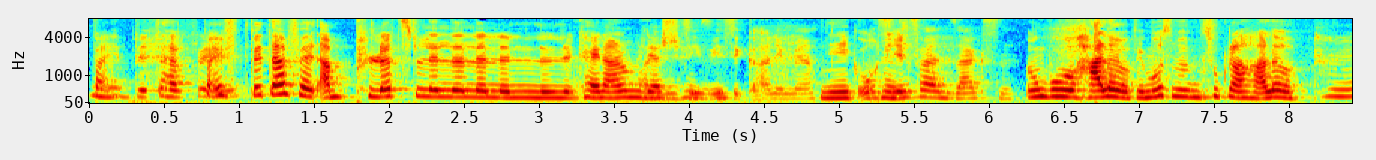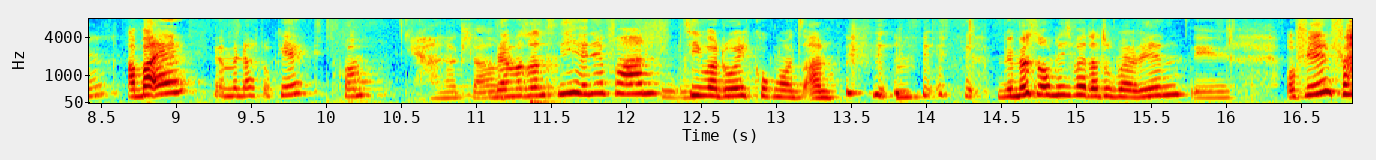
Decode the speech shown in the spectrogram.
Bei Bitterfeld. Bei Bitterfeld am Plötzl, keine Ahnung, wie der Scheiß weiß ich gar nicht mehr. Nee, ich auch Auf nicht. jeden Fall in Sachsen. Irgendwo Halle. Wir mussten mit dem Zug nach Halle. Aber ey, wir haben gedacht, okay, komm. Ja, na klar. Wenn wir sonst nie hingefahren, ziehen wir durch, gucken wir uns an. wir müssen auch nicht weiter drüber reden. Nee. Auf jeden Fall,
